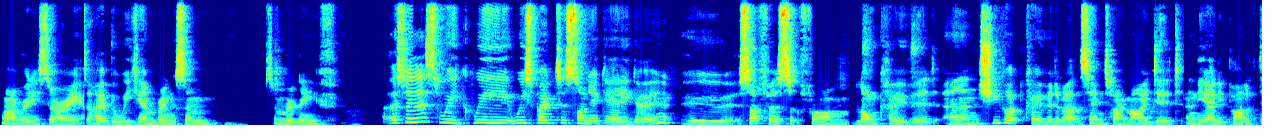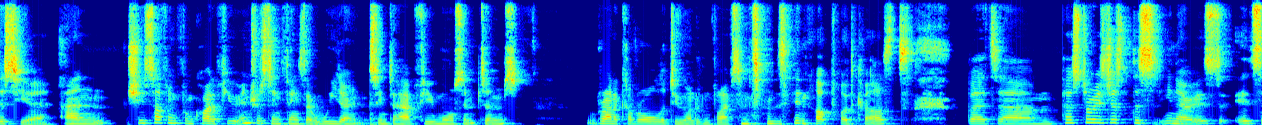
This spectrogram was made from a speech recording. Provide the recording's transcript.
Well, I'm really sorry. I hope the weekend brings some some relief. Uh, so this week we we spoke to Sonia Gallego, who suffers from long COVID, and she got COVID about the same time I did, in the early part of this year, and she's suffering from quite a few interesting things that we don't seem to have. A few more symptoms. We're trying to cover all the 205 symptoms in our podcasts, but um, her story is just this. You know, it's it's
